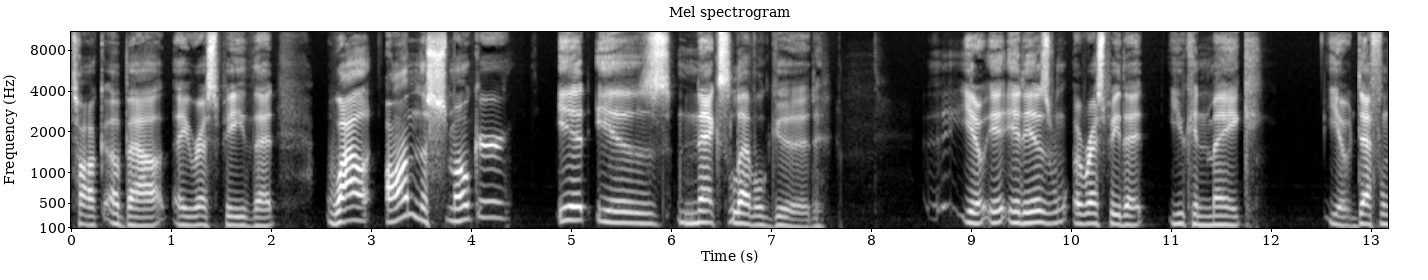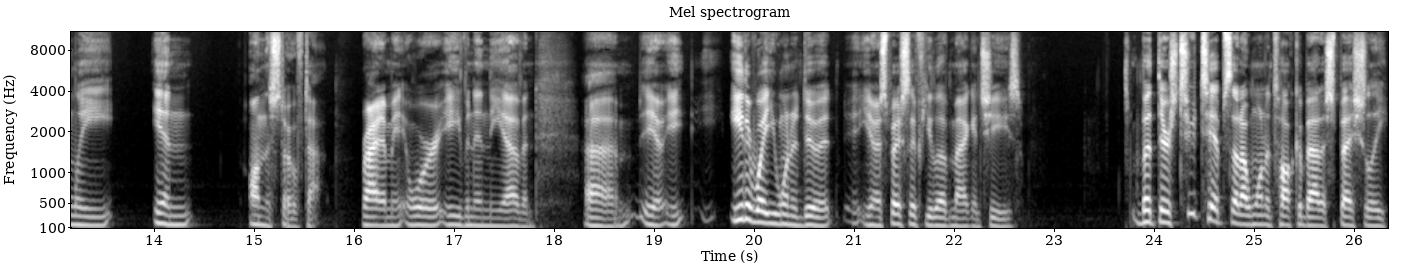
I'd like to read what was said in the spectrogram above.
talk about a recipe that, while on the smoker, it is next level good. You know, it, it is a recipe that you can make, you know, definitely in on the stovetop, right? I mean, or even in the oven. Um, you know, either way you want to do it, you know, especially if you love mac and cheese. But there's two tips that I want to talk about, especially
